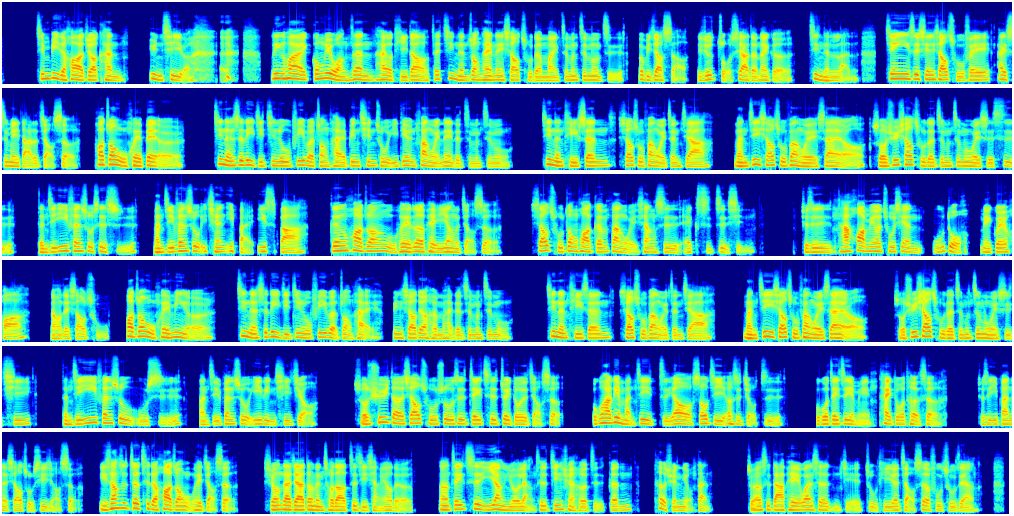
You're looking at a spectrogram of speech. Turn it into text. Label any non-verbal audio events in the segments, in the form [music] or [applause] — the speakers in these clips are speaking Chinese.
金币的话就要看运气了。[laughs] 另外，攻略网站还有提到，在技能状态内消除的买字幕字幕值会比较少，也就是左下的那个技能栏。建议是先消除非艾斯梅达的角色。化妆舞会贝尔技能是立即进入 Fever 状态，并清除一定范围内的字幕字幕。技能提升，消除范围增加，满级消除范围三 L，所需消除的字幕字幕为十四，等级一分数四十，满级分数一千一百一十八。跟化妆舞会乐佩一样的角色，消除动画跟范围像是 X 字形。就是它画面会出现五朵玫瑰花，然后再消除。化妆舞会蜜儿技能是立即进入 Fever 状态，并消掉横排的字幕字幕。技能提升，消除范围增加，满级消除范围三 L，所需消除的字幕字幕为十七，等级一分数五十，满级分数一零七九，所需的消除数是这一次最多的角色。不过他练满技只要收集二十九只，不过这只也没太多特色，就是一般的消除系角色。以上是这次的化妆舞会角色，希望大家都能抽到自己想要的。那这一次一样有两次精选盒子跟特选扭蛋，主要是搭配万圣节主题的角色复出。这样，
